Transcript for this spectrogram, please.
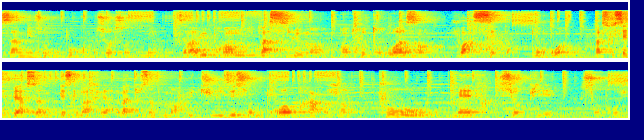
sa maison ou pour construire son immeuble, ça va lui prendre facilement entre 3 ans, voire 7 ans. Pourquoi? Parce que cette personne, qu'est-ce qu'elle va faire? Elle va tout simplement utiliser son propre argent pour mettre sur pied son projet.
